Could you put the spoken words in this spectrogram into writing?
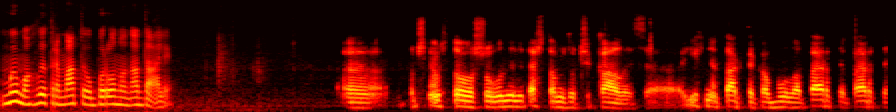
ми могли тримати оборону надалі? Е, Почнемо з того, що вони не теж там дочекалися. Їхня тактика була перти, перти.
